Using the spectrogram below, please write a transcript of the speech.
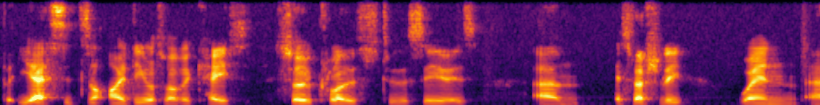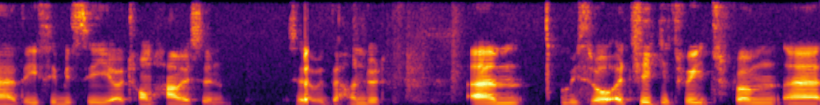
but yes, it's not ideal to have a case so close to the series, um, especially when uh, the ECB CEO Tom Harrison said that with the hundred. Um, we saw a cheeky tweet from uh,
